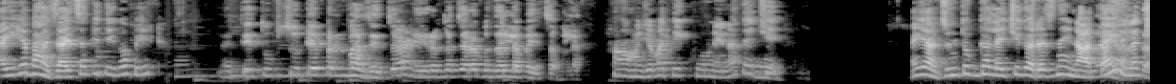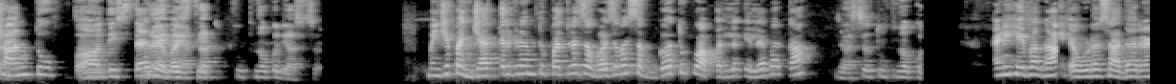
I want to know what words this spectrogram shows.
आई हे भाजायचं किती ग पीठ ते तूप सुटेपर्यंत भाजायचं आणि रंग जरा बदलला पाहिजे चांगला हा म्हणजे मग ती खूण आहे ना त्याची. आई अजून तूप घालायची गरज नाही ना आता नाही, याला आता. छान तूप चांगलं. दिसतंय नाही, नाही, व्यवस्थित आता तूप नको जास्त म्हणजे पंच्याहत्तर ग्रॅम तुपातलं जवळजवळ सगळं तूप वापरलं गेलंय बरं का जास्त तूप नको आणि हे बघा एवढं साधारण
